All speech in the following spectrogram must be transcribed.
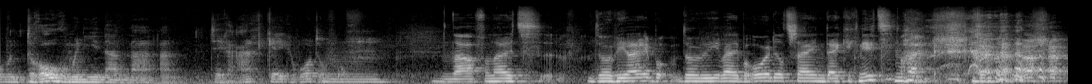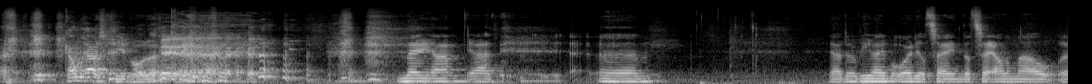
op een droge manier naar, naar, aan, tegen aangekeken wordt? Of, of, Mm, Nou, vanuit eh, door wie, wij, door wie wij beoordeeld zijn, denk ik niet. Maar kan eruit geknipt worden. nee, ja, ja, eh, ehm, ja, door wie wij beoordeeld zijn, dat zijn allemaal eh,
